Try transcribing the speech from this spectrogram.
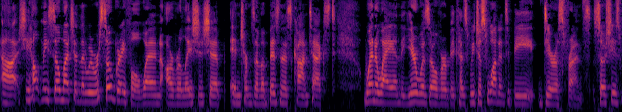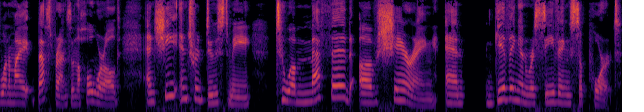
uh, she helped me so much. And then we were so grateful when our relationship, in terms of a business context, went away and the year was over because we just wanted to be dearest friends. So she's one of my best friends in the whole world. And she introduced me to a method of sharing and giving and receiving support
